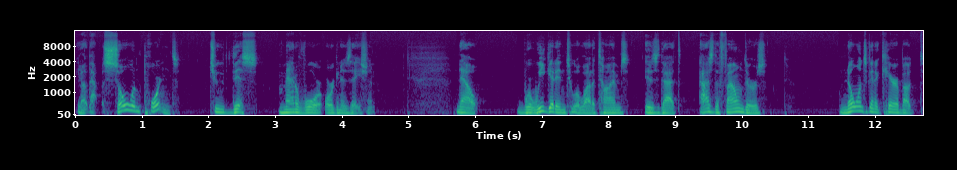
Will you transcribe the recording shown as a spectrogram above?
you know, that's so important to this Man of War organization. Now, where we get into a lot of times is that as the founders, no one's going to care about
